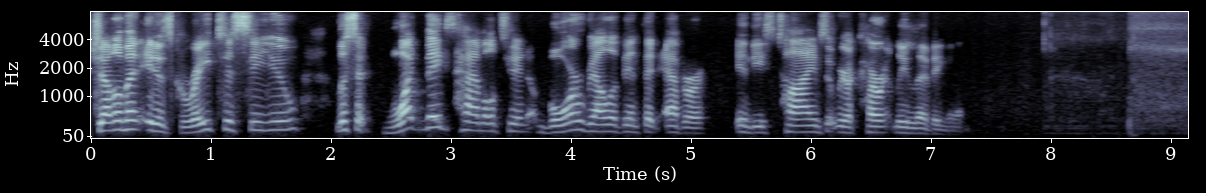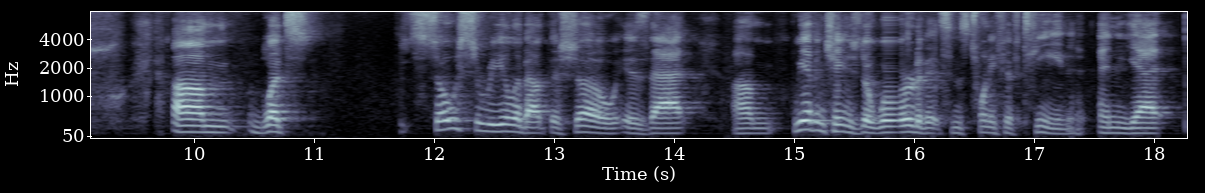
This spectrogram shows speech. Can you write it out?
Gentlemen, it is great to see you. Listen, what makes Hamilton more relevant than ever in these times that we are currently living in? Um, what's so surreal about the show is that um, we haven't changed a word of it since 2015. And yet,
